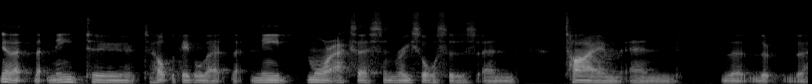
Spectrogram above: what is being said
Yeah that, that need to to help the people that that need more access and resources and time and the the, the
